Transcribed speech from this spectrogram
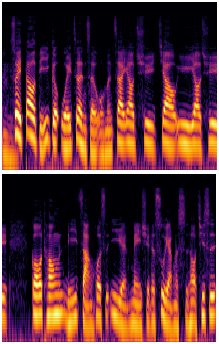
嗯所以到底一个为政者，我们在要去教育、要去沟通里长或是议员美学的素养的时候，其实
